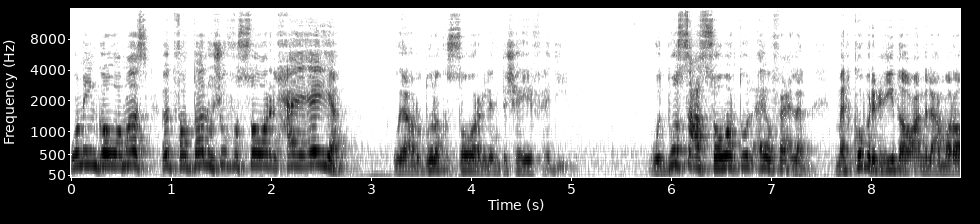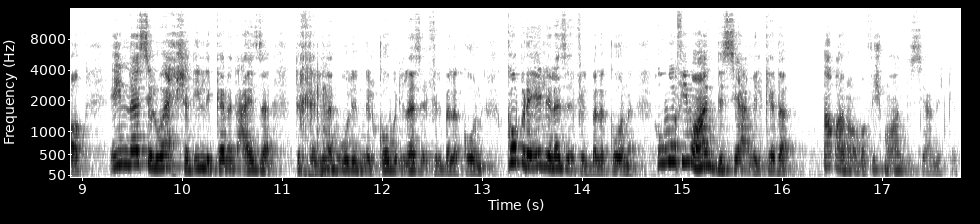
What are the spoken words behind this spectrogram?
ومين جوه مصر اتفضلوا شوفوا الصور الحقيقية. ويعرضوا لك الصور اللي أنت شايفها دي. وتبص على الصور تقول أيوه فعلا ما الكوبري بعيد أهو عن العمارات. إيه الناس الوحشة دي اللي كانت عايزة تخلينا نقول إن الكوبري لازق في البلكونة؟ كوبري إيه اللي لازق في البلكونة؟ هو في مهندس يعمل كده؟ طبعا هو ما فيش مهندس يعمل كده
